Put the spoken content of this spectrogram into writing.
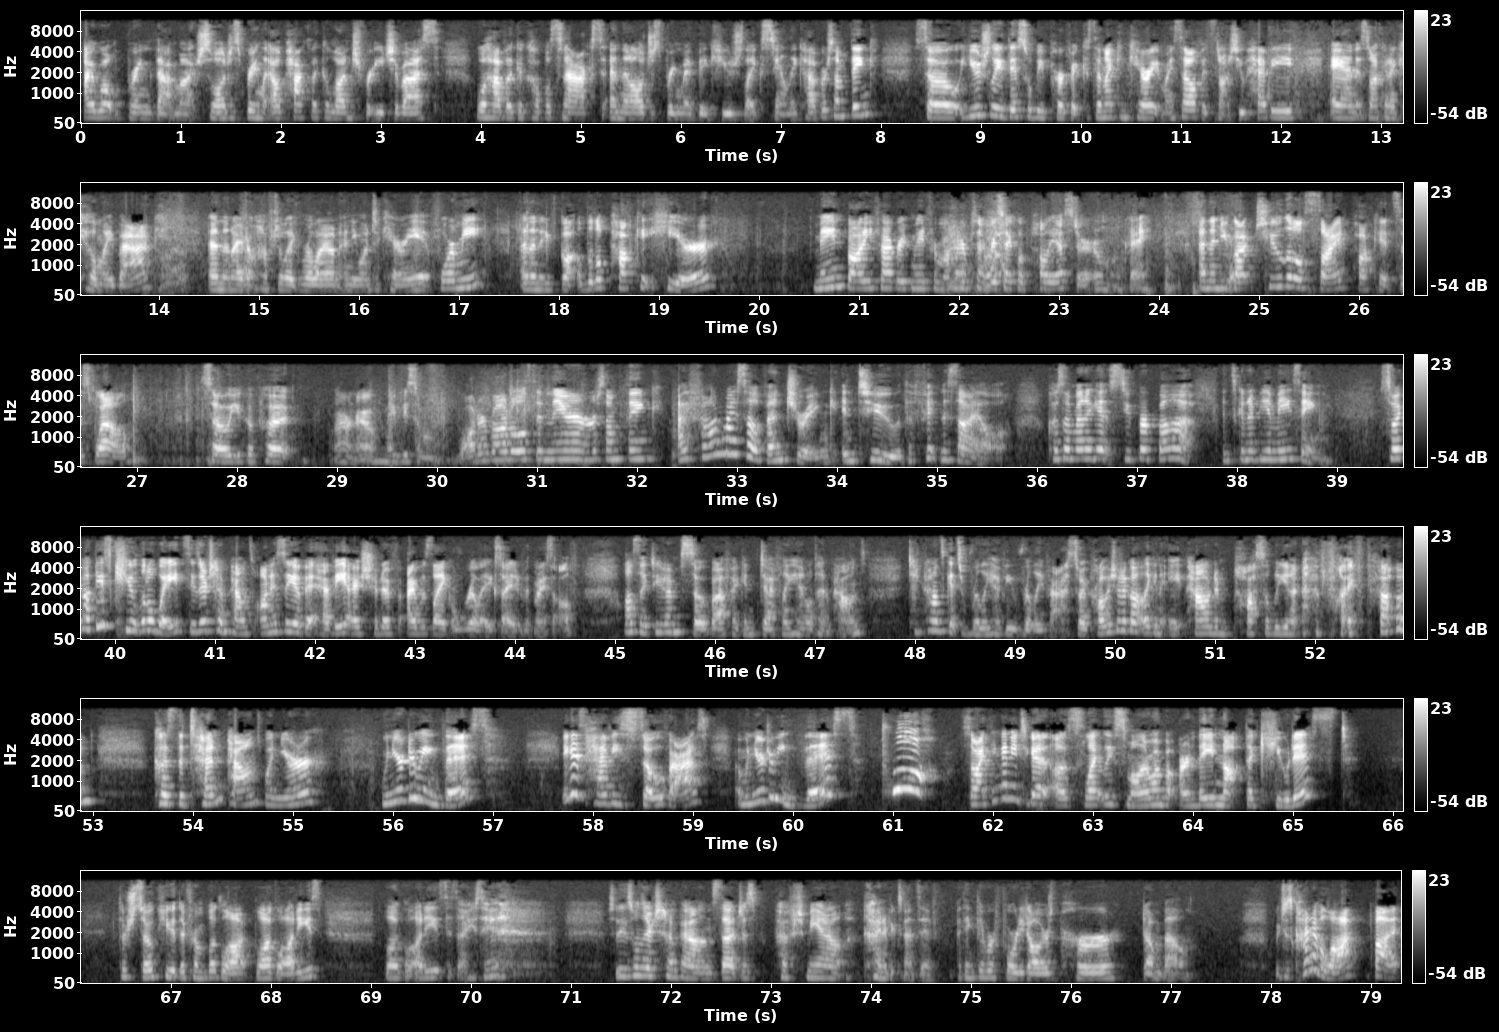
I won't bring that much. So I'll just bring, like, I'll pack like a lunch for each of us. We'll have like a couple snacks and then I'll just bring my big, huge like Stanley cup or something. So usually this will be perfect because then I can carry it myself. It's not too heavy and it's not gonna kill my back. And then I don't have to like rely on anyone to carry it for me. And then you've got a little pocket here. Main body fabric made from 100% recycled polyester. Oh, okay. And then you've got two little side pockets as well. So you could put, I don't know, maybe some water bottles in there or something. I found myself venturing into the fitness aisle because I'm gonna get super buff. It's gonna be amazing. So I got these cute little weights. These are 10 pounds, honestly a bit heavy. I should have, I was like really excited with myself. I was like, dude, I'm so buff. I can definitely handle 10 pounds. 10 pounds gets really heavy really fast. So I probably should have got like an eight pound and possibly a five pound. Cause the 10 pounds when you're, when you're doing this, it gets heavy so fast. And when you're doing this, so I think I need to get a slightly smaller one, but aren't they not the cutest? They're so cute. They're from Blogilates. Blogilates, is that how you say it? So these ones are 10 pounds. That just puffed me out. Kind of expensive. I think they were $40 per dumbbell, which is kind of a lot, but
